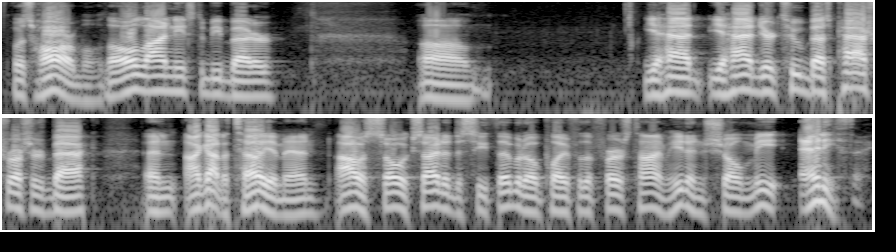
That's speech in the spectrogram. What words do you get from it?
It was horrible. The O line needs to be better. Um, you had you had your two best pass rushers back, and I got to tell you, man, I was so excited to see Thibodeaux play for the first time. He didn't show me anything.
